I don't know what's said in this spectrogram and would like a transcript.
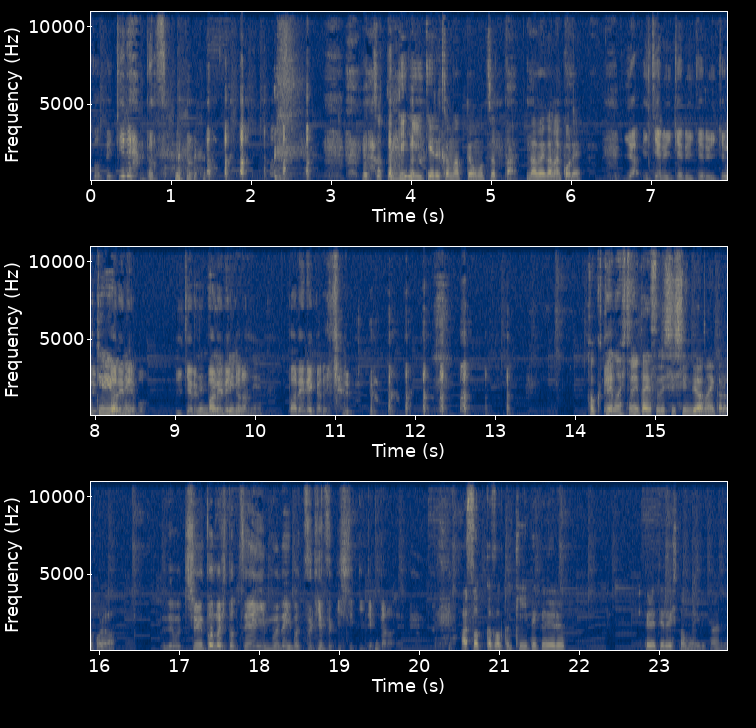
トできねえんだぞ。ちょっとギリいけるかなって思っちゃった。ダメかな、これ。いや、いけるいけるいけるいける。いけるよね。いける、バレねえから。ね。バレねえからいける。特定の人に対する指針ではないから、これは。でも中途の人全員胸今ズキズキして聞いてるからね。あ、そっかそっか、聞いてくれる、くれてる人もいるからね。い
